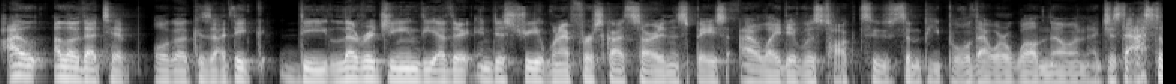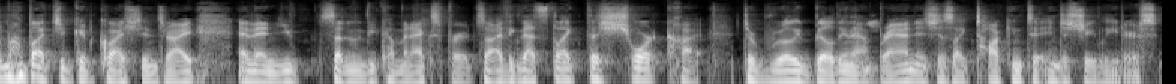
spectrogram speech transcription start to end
I, I love that tip, Olga, because I think the leveraging the other industry, when I first got started in the space, all I did was talk to some people that were well known. I just asked them a bunch of good questions, right? And then you suddenly become an expert. So I think that's like the shortcut to really building that brand. It's just like talking to industry leaders.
